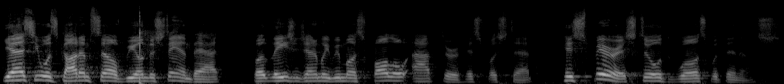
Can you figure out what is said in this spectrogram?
Yes, he was God himself. We understand that. But, ladies and gentlemen, we must follow after his footsteps. His spirit still dwells within us.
